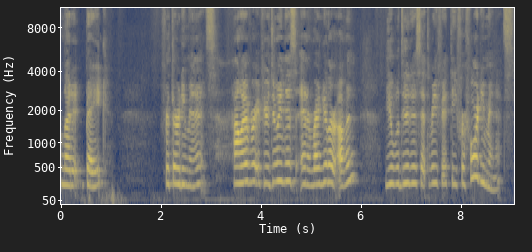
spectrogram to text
let it bake for 30 minutes. However, if you're doing this in a regular oven, you will do this at 350 for 40 minutes.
